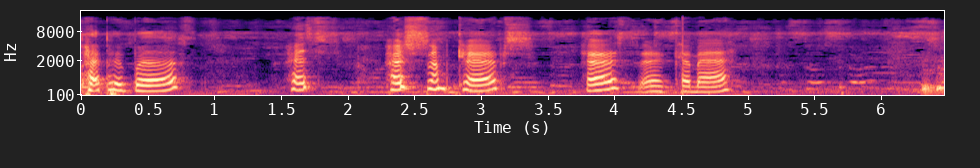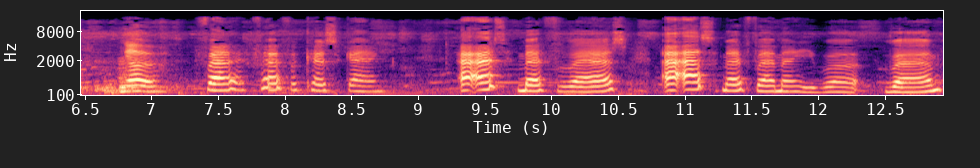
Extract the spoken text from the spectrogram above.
pepper bath has has some caps has uh, a camera. No, for gang. I asked my friends. I asked my family uh, room.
